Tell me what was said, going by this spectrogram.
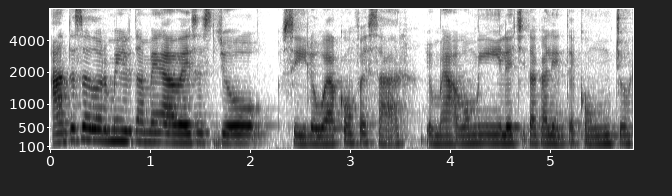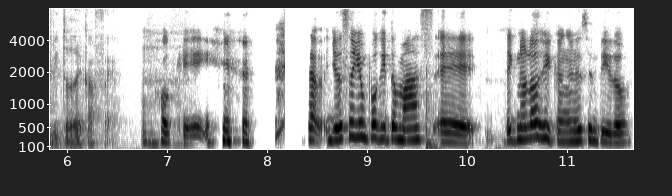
antes de dormir también a veces yo, sí, lo voy a confesar, yo me hago mi lechita caliente con un chorrito de café. Ok. yo soy un poquito más eh, tecnológica en ese sentido,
